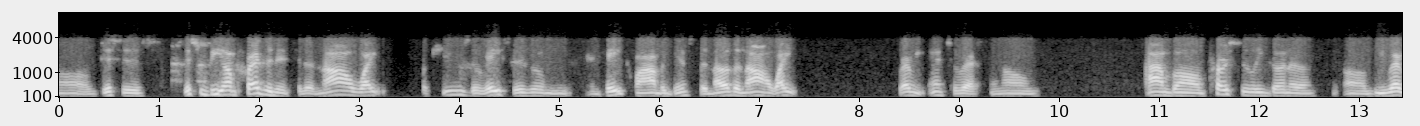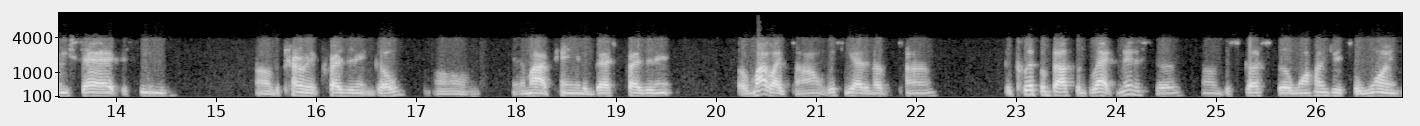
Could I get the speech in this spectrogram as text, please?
Um, this is this would be unprecedented. A non-white accused of racism and hate crime against another non-white. Very interesting. Um, I'm um, personally gonna uh, be very sad to see uh, the current president go. Um, in my opinion, the best president of my lifetime. Wish he had another term. The clip about the black minister um, discussed the 100 to one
